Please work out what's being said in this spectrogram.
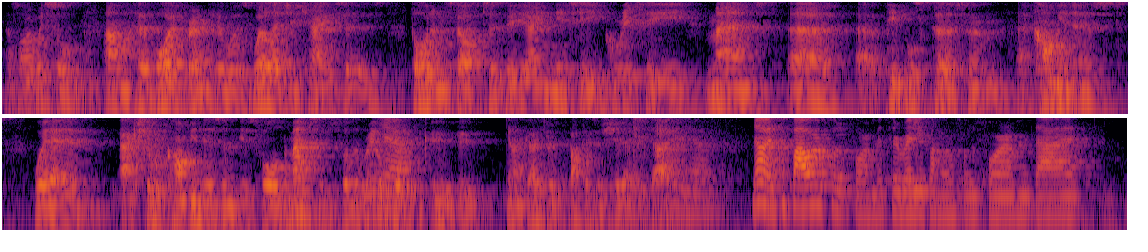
as I whistle, um, her boyfriend, who was well educated. Thought himself to be a nitty gritty man's uh, uh, people's person, a communist, where actual communism is for the masses, for the real Yeah. people who, who you know go through buckets of shit every day. Yeah. No, it's a powerful form. It's a really powerful form that.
